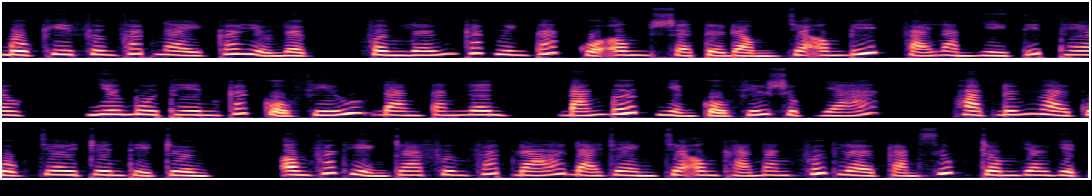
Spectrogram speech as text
Một khi phương pháp này có hiệu lực, phần lớn các nguyên tắc của ông sẽ tự động cho ông biết phải làm gì tiếp theo. như mua thêm các cổ phiếu đang tăng lên, bán bớt những cổ phiếu sụt giá, hoặc đứng ngoài cuộc chơi trên thị trường. Ông phát hiện ra phương pháp đó đã rèn cho ông khả năng phớt lờ cảm xúc trong giao dịch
